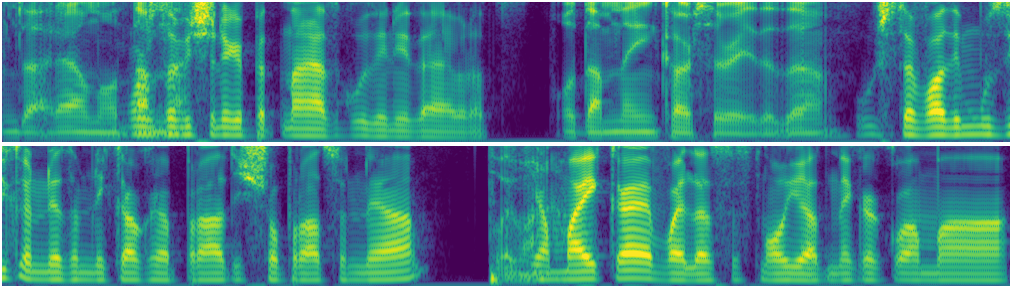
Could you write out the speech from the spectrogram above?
Да, реално Може да више неге 15 години да е, брат. Одамна incarcerated, да. Уште вади музика, не знам ни како ја прават и што прават со неа. Појма. Јамајка е, вајда се снаоѓаат некако, ама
